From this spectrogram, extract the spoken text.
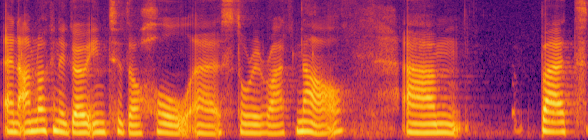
And I'm not going to go into the whole uh, story right now. Um, but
